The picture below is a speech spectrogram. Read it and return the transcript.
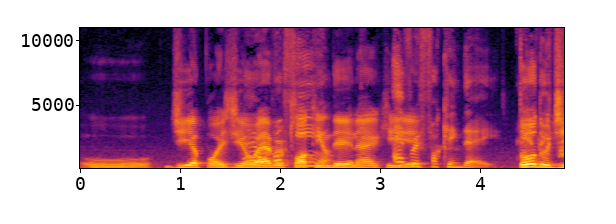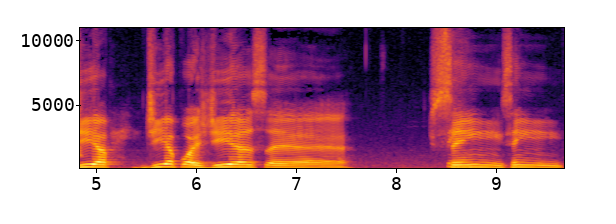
o dia após dia, É, o um every pouquinho. fucking day, né? Que Every fucking day. todo dia, dia após dias, é, sem, sem,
